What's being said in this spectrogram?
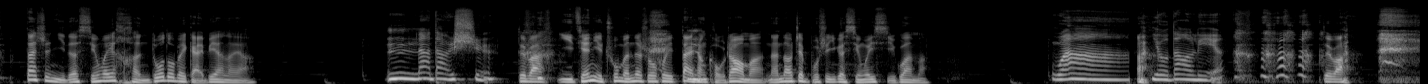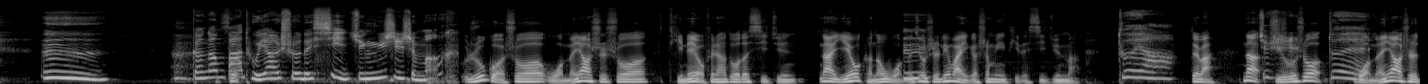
但是你的行为很多都被改变了呀，嗯，那倒是。对吧？以前你出门的时候会戴嗯上口罩吗？难道这不是一个行为习惯吗？哇，有道理。对吧？嗯，刚刚巴图要说的细菌是什么？如果说我们要是说体内有非常多的细菌，那也有可能我们就嗯是另外一个生命体的细菌嘛，对啊，对吧？那比如说，对我们要是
